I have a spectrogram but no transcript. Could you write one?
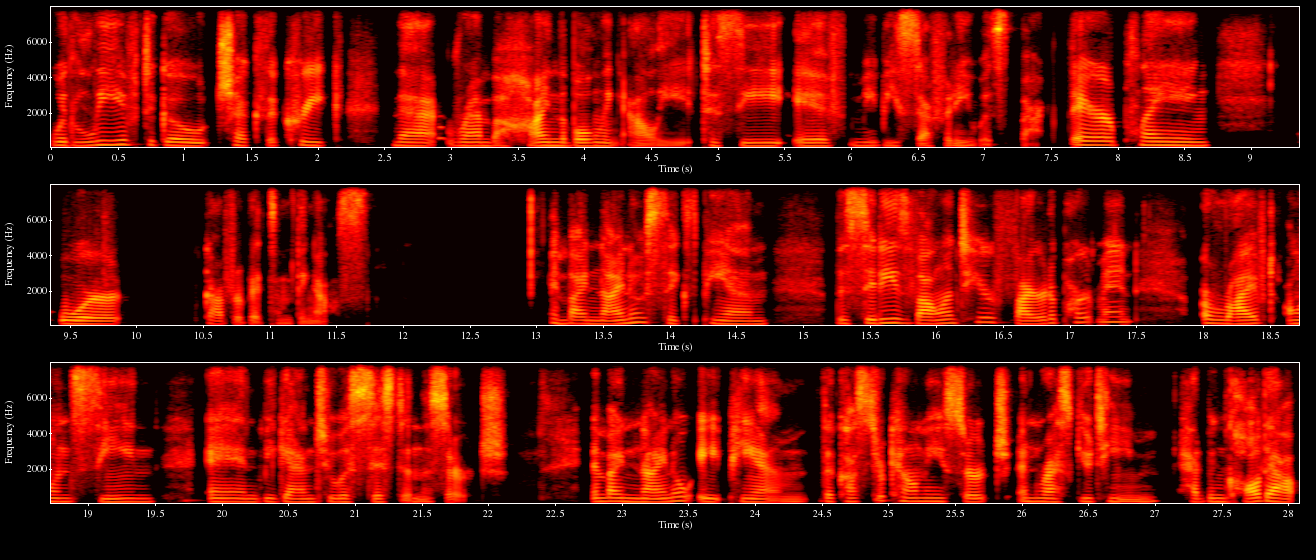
would leave to go check the creek that ran behind the bowling alley to see if maybe Stephanie was back there playing or, God forbid, something else. And by 9:06 p.m., the city's volunteer fire department arrived on scene and began to assist in the search. And by 9:08 p.m., the Custer County Search and Rescue Team had been called out,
